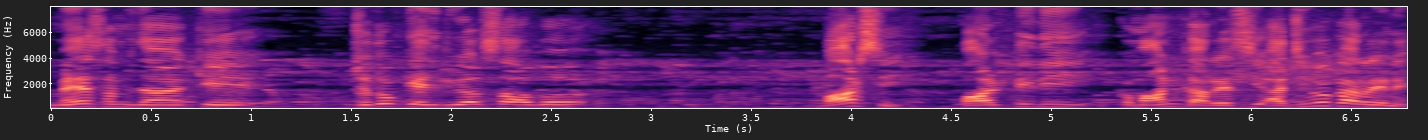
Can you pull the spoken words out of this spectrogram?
ਮੈਂ ਸਮਝਦਾ ਕਿ ਜਦੋਂ ਕੇਜਰੀਵਾਲ ਸਾਹਿਬ ਬਾਹਰ ਸੀ ਪਾਰਟੀ ਦੀ ਕਮਾਂਡ ਕਰ ਰਹੇ ਸੀ ਅੱਜ ਵੀ ਉਹ ਕਰ ਰਹੇ ਨੇ।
